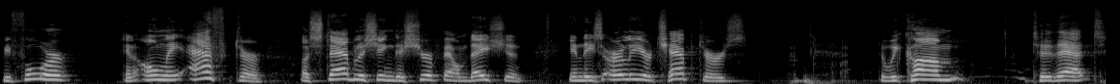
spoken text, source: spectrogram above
Before and only after establishing the sure foundation in these earlier chapters, do we come to that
